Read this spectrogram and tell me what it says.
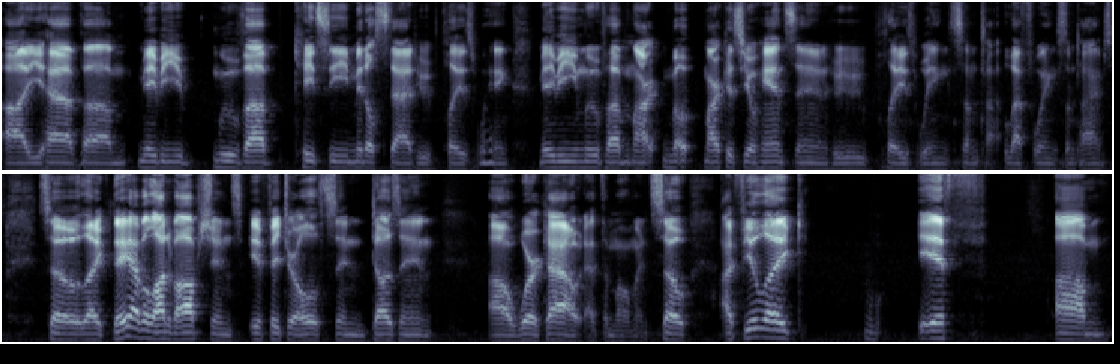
Uh, you have um, maybe you move up Casey Mittelstadt who plays wing. Maybe you move up Mar- Marcus Johansson who plays wing sometimes, left wing sometimes. So like they have a lot of options if Victor Olofsson doesn't uh, work out at the moment. So I feel like if um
